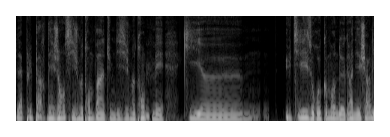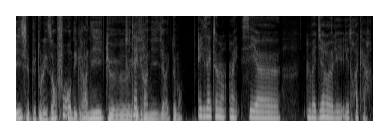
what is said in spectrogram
la plupart des gens, si je me trompe pas, tu me dis si je me trompe, mm. mais qui utilisent ou recommandent Granier Charlie, c'est plutôt les enfants des Granny que les Granny directement. Exactement, ouais. C'est, euh, on va dire, euh, les, trois quarts.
